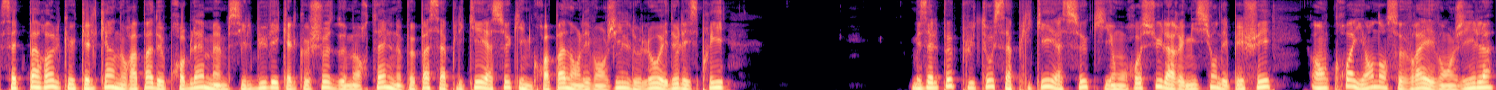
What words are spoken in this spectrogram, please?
Cette parole que quelqu'un n'aura pas de problème même s'il buvait quelque chose de mortel ne peut pas s'appliquer à ceux qui ne croient pas dans l'évangile de l'eau et de l'esprit mais elle peut plutôt s'appliquer à ceux qui ont reçu la rémission des péchés en croyant dans ce vrai évangile.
